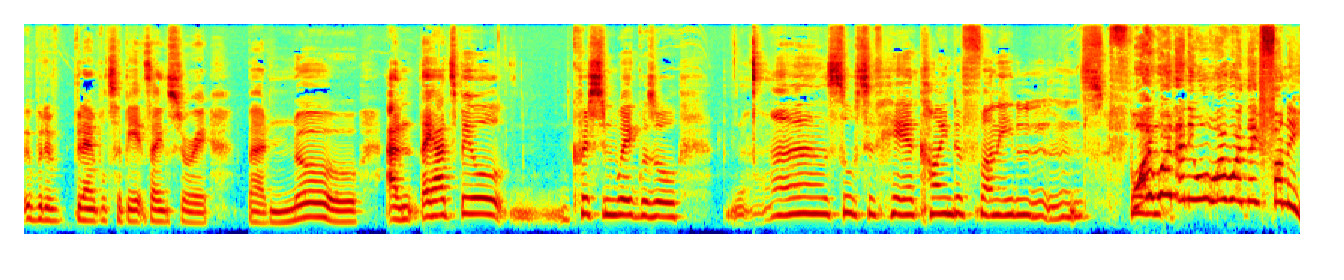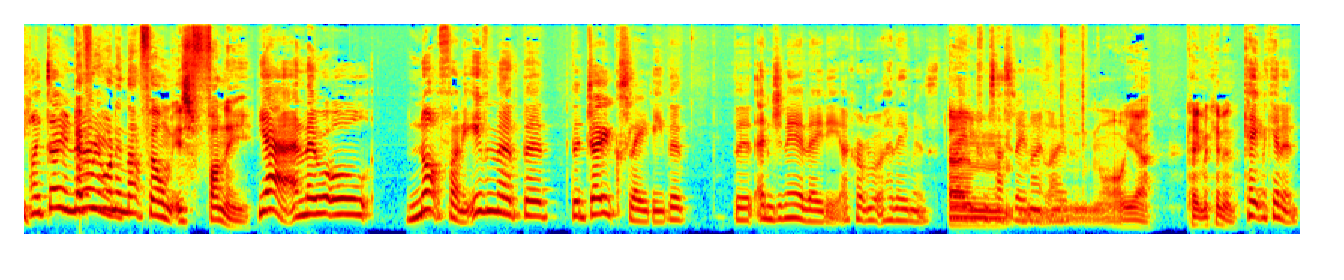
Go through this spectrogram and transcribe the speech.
it would have been able to be its own story. But no, and they had to be all. Kristen Wiig was all uh, sort of here, kind of funny. Why weren't anyone? Why weren't they funny? I don't know. Everyone in that film is funny. Yeah, and they were all not funny. Even the the the jokes lady, the the engineer lady. I can't remember what her name is. The lady from Saturday Night Live, Oh yeah, Kate McKinnon. Kate McKinnon.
